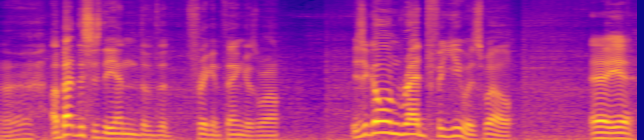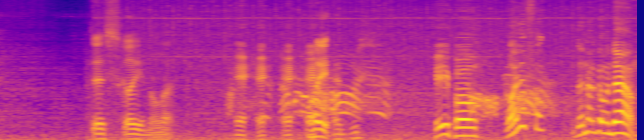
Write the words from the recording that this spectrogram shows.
I bet this is the end of the friggin' thing as well. Is it going red for you as well? Uh, yeah. The sky and all that. Wait, I People, why the fuck? They're not going down.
